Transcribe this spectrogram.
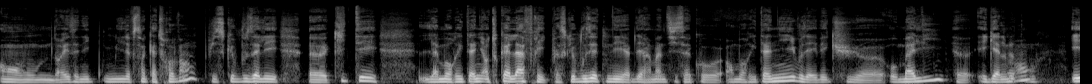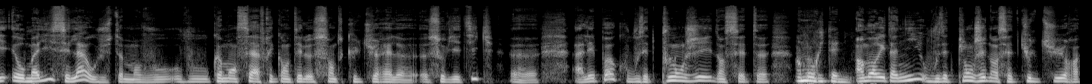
en, dans les années 1980, puisque vous allez euh, quitter la Mauritanie, en tout cas l'Afrique, parce que vous êtes né Abderrahman Sissako en Mauritanie, vous avez vécu euh, au Mali euh, également. Et au Mali, c'est là où justement vous, vous commencez à fréquenter le centre culturel euh, soviétique euh, à l'époque où vous êtes plongé dans cette en Mauritanie. En Mauritanie, où vous êtes plongé dans cette culture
